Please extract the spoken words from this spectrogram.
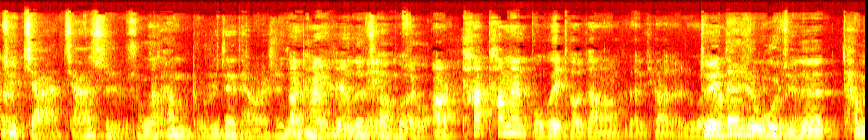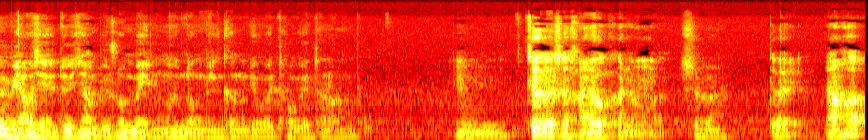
就就假假使说他们不是在台湾，是在啊，他们美国的创作。哦，他他们不会投特朗普的票的。如果对，但是我觉得他们描写的对象，比如说美农的农民，可能就会投给特朗普，嗯，这个是很有可能的。是吧？对，然后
